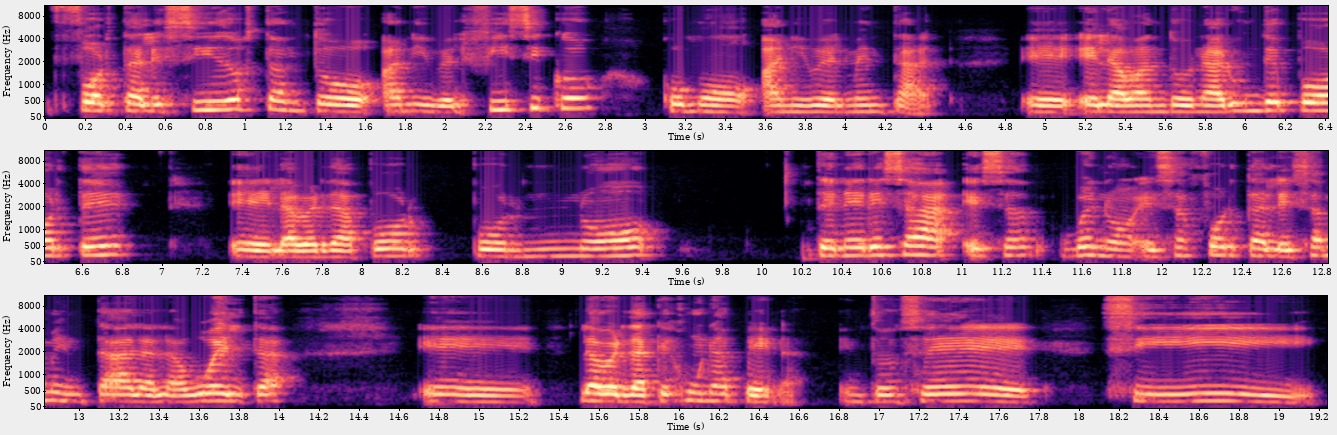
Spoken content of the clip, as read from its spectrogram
fortalecidos tanto a nivel físico como a nivel mental. Eh, el abandonar un deporte, eh, la verdad, por, por no tener esa, esa, bueno, esa fortaleza mental a la vuelta, eh, la verdad que es una pena. Entonces, sí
